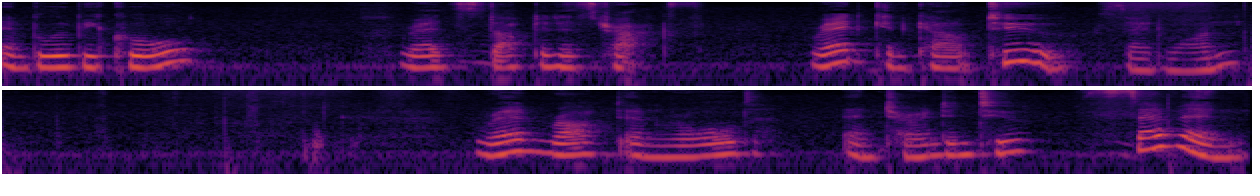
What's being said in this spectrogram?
and blue be cool? Red stopped in his tracks. Red can count too, said one. Red rocked and rolled and turned into seven.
